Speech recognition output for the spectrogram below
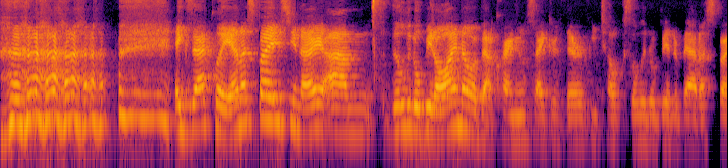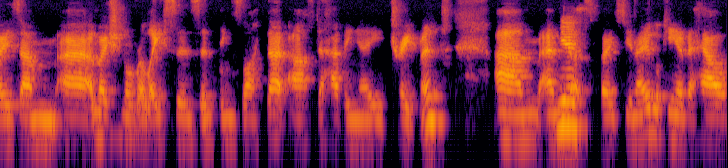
exactly. And I suppose, you know, um, the little bit I know about cranial sacral therapy talks a little bit about, I suppose, um, uh, emotional releases and things like that after having a treatment. Um, and I Yes. suppose, you know, looking at how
